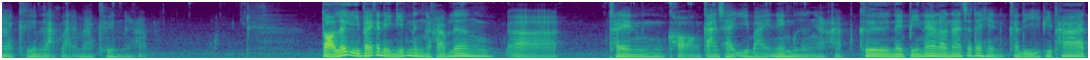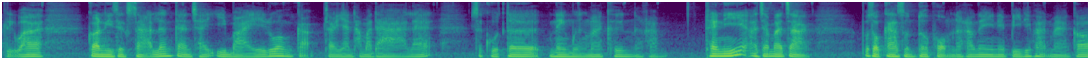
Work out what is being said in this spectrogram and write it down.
มากขึ้นหลากหลายมากขึ้นนะครับ ต่อเรื่อง e-bike กันอีกนิดนึงนะครับ เรื่อง เทรนด์ของการใช้ e-bike ในเมืองนะครับ คือในปีหน้าเราน่าจะได้เห็นคดีพิพาทหรือว่ากรณีศึกษาเรื่องการใช้ e-bike ร่วมกับจักรยานธรรมดาและสกูตเตอร์ในเมืองมากขึ้นนะครับเทรนด์นี้อาจจะมาจากประสบการณ์ส่วนตัวผมนะครับในในปีที่ผ่านมาก็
